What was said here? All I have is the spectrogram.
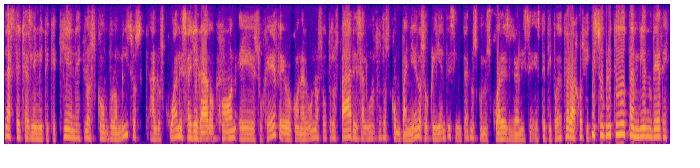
las fechas límite que tiene, los compromisos a los cuales ha llegado con eh, su jefe o con algunos otros pares, algunos otros compañeros o clientes internos con los cuales realice este tipo de trabajos y sobre todo también ver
